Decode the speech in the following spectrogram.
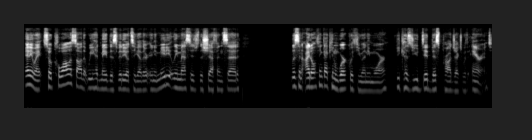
Anyway, so Koala saw that we had made this video together and immediately messaged the chef and said, Listen, I don't think I can work with you anymore because you did this project with Arend.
